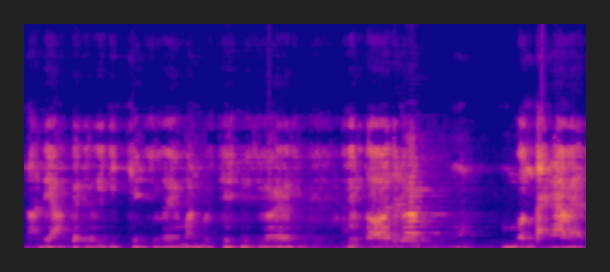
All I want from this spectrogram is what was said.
Nak dia agak ya ini jin Sulaiman, mesti Sulaiman. Cerita itu kan tak ngamet.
